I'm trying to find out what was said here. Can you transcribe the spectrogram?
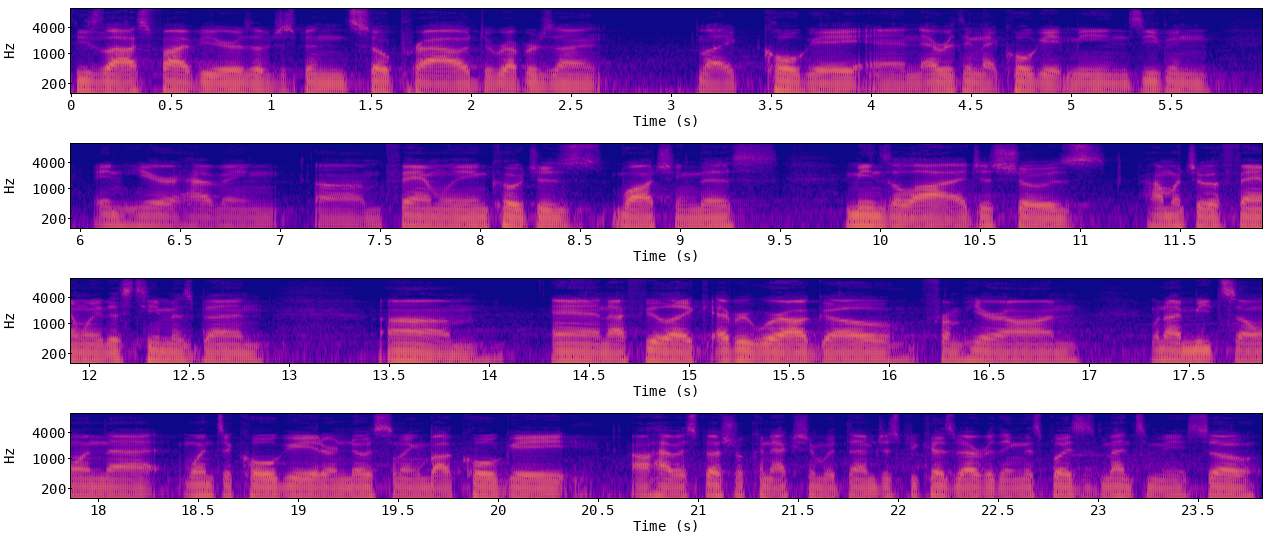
these last five years, I've just been so proud to represent like Colgate and everything that Colgate means. Even in here, having um, family and coaches watching this means a lot. It just shows how much of a family this team has been. Um, and I feel like everywhere I'll go from here on, when I meet someone that went to Colgate or knows something about Colgate, I'll have a special connection with them just because of everything this place has meant to me. So,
